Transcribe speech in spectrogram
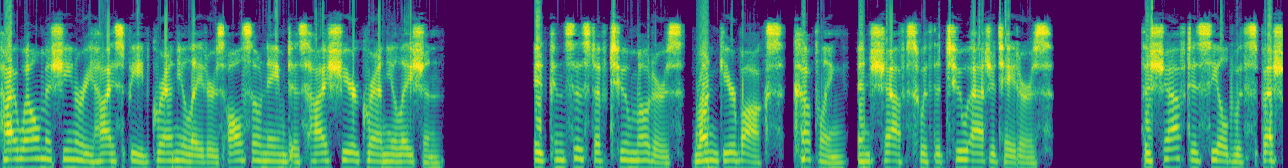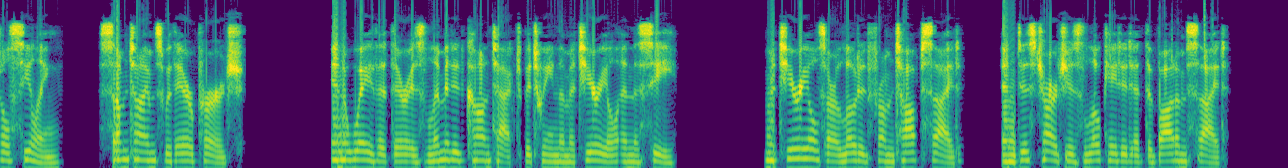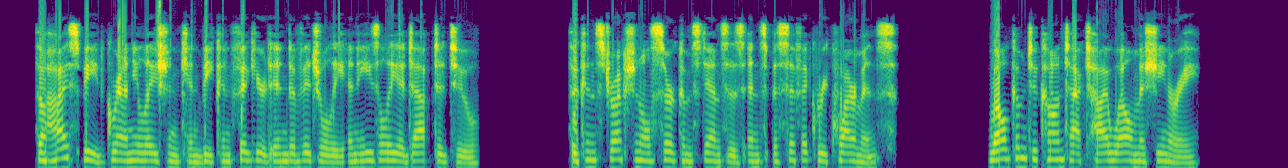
Hywell machinery high-speed granulators also named as high-shear granulation. It consists of two motors, one gearbox, coupling, and shafts with the two agitators. The shaft is sealed with special sealing, sometimes with air purge, in a way that there is limited contact between the material and the sea. Materials are loaded from top side, and discharge is located at the bottom side. The high-speed granulation can be configured individually and easily adapted to the constructional circumstances and specific requirements. Welcome to Contact Hywell Machinery.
